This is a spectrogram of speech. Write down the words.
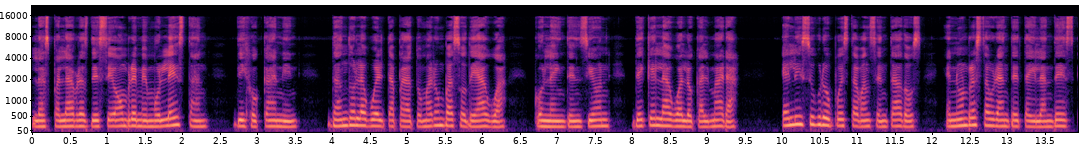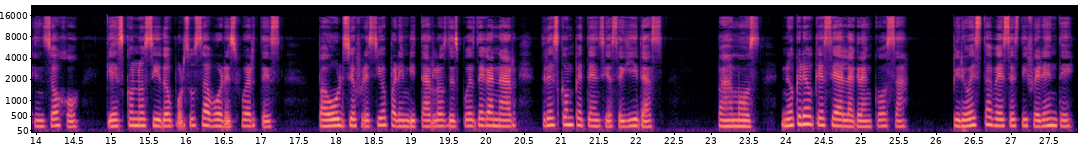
Las palabras de ese hombre me molestan, dijo Canning, dando la vuelta para tomar un vaso de agua, con la intención de que el agua lo calmara. Él y su grupo estaban sentados en un restaurante tailandés en Soho, que es conocido por sus sabores fuertes. Paul se ofreció para invitarlos después de ganar tres competencias seguidas. Vamos, no creo que sea la gran cosa, pero esta vez es diferente.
